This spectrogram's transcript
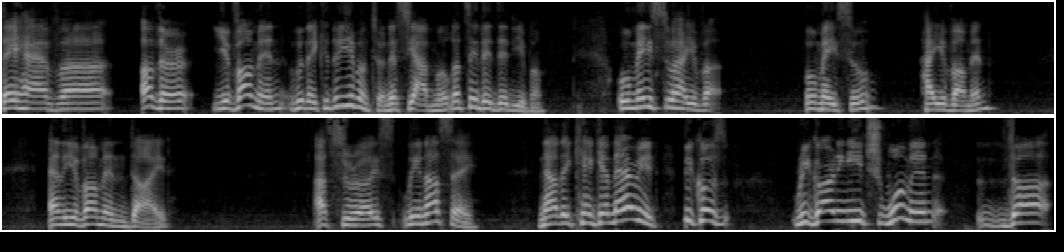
they have uh, other yivamin who they could do yibum to. Nisyabmu, let's say they did yibum. Umesu hayiva, umesu, Hayavamin, and the Yavamin died. Asurais linase. Now they can't get married because regarding each woman, the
